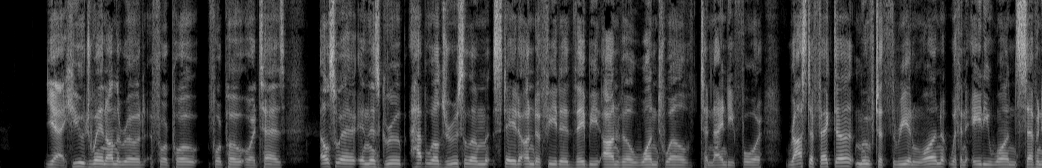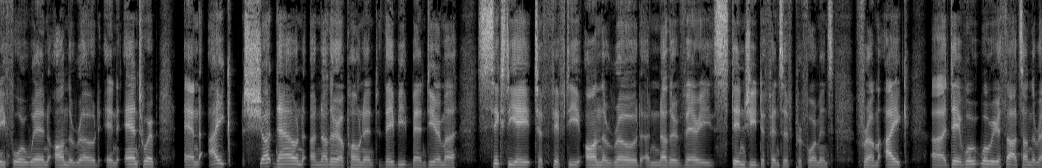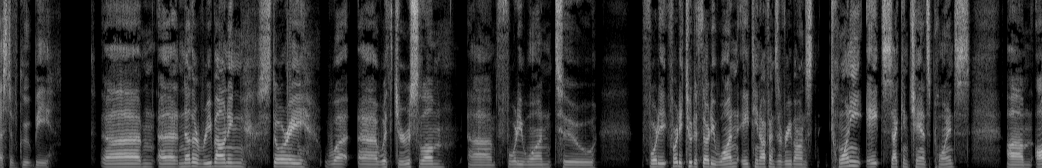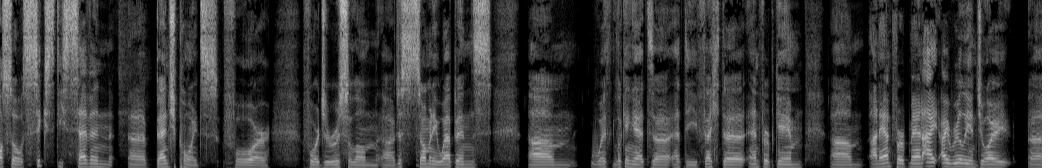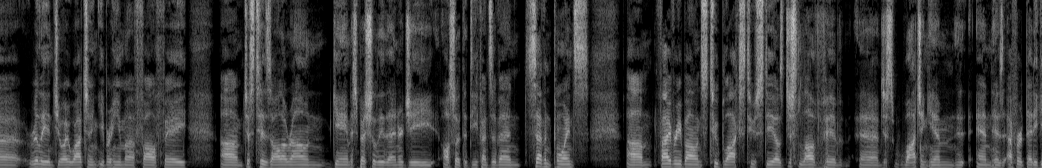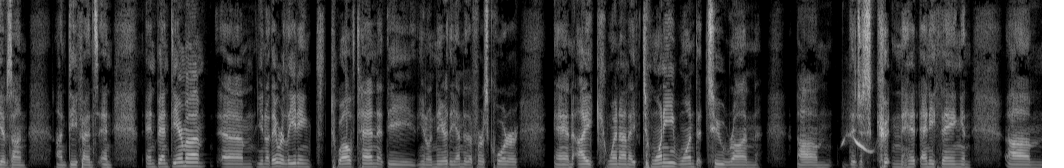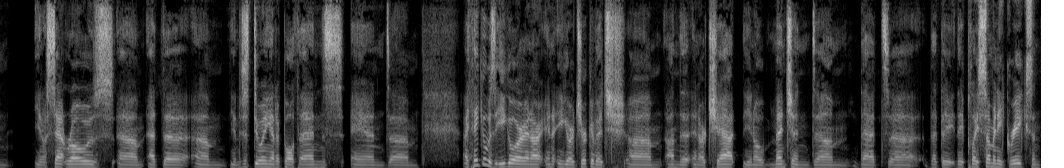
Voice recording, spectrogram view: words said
Yeah, huge win on the road for Pau for Pau Orthez. Elsewhere in this group, Hapoel Jerusalem stayed undefeated. They beat Anwil 112 to 94. Rasta moved to 3 and 1 with an 81-74 win on the road in Antwerp and Ike shut down another opponent. They beat Bandirma 68 to 50 on the road. Another very stingy defensive performance from Ike. Uh, Dave, what, what, were your thoughts on the rest of Group B? Um, uh, another rebounding story. What uh, with Jerusalem, um, 41 to 40, 42 to 31, 18 offensive rebounds, 28 second chance points. Um, also, 67 uh, bench points for for Jerusalem. Uh, just so many weapons. Um, with looking at uh, at the Vechta Antwerp game um, on Antwerp, man, I, I really enjoy uh, really enjoy watching Ibrahima Fall Faye. Um, just his all around game, especially the energy. Also at the defensive end, seven points. Um, five rebounds, two blocks, two steals. Just love him. Uh, just watching him and his effort that he gives on on defense. And and Bandirma, um, you know, they were leading 12-10 at the you know near the end of the first quarter, and Ike went on a twenty-one to two run. Um, they just couldn't hit anything, and um, you know, Saint Rose um, at the um, you know just doing it at both ends, and um, I think it was Igor in our in Igor Jerkovic um, on the in our chat, you know, mentioned um, that uh, that they, they play so many Greeks and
